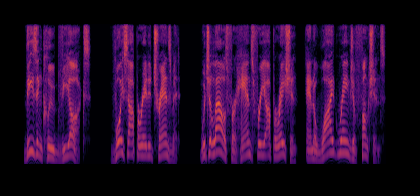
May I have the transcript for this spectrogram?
These include VOX, voice-operated transmit, which allows for hands-free operation and a wide range of functions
